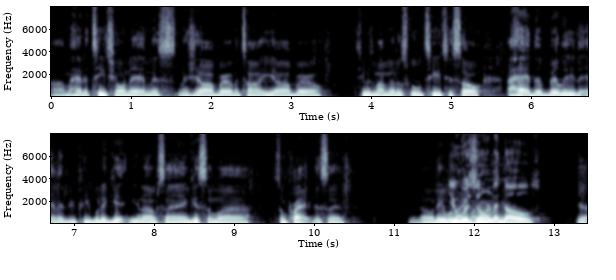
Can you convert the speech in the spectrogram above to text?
Um, I had a teacher on there, Miss Miss Yarborough, Natanya Yarborough. She was my middle school teacher. So I had the ability to interview people to get, you know what I'm saying, get some uh, some practice and you know they were You like were zooming those. Yeah.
